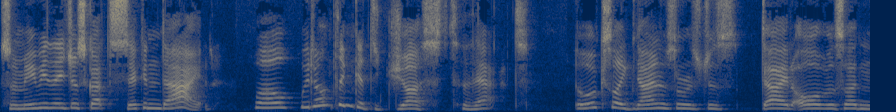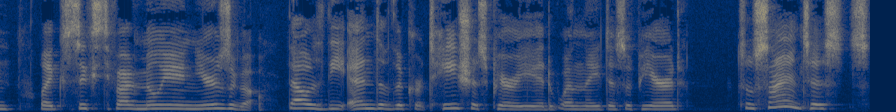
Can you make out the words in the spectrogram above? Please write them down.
so maybe they just got sick and died. Well, we don't think it's just that. It looks like dinosaurs just died all of a sudden like 65 million years ago. That was the end of the Cretaceous period when they disappeared. So scientists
